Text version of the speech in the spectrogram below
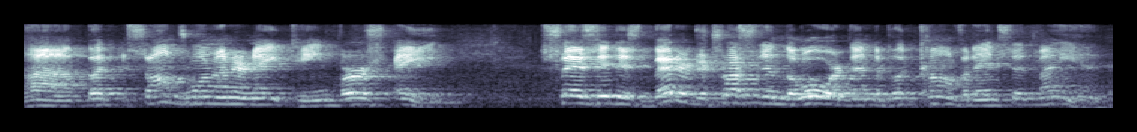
Uh, but Psalms 118, verse 8, says it is better to trust in the Lord than to put confidence in man.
